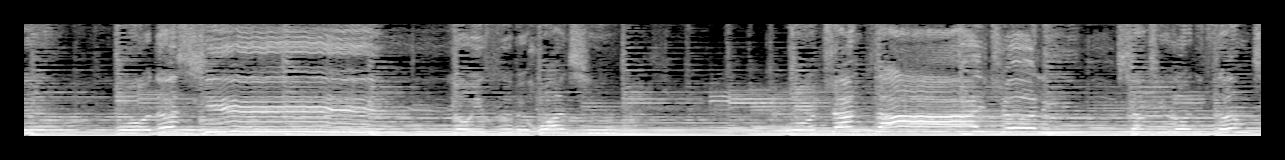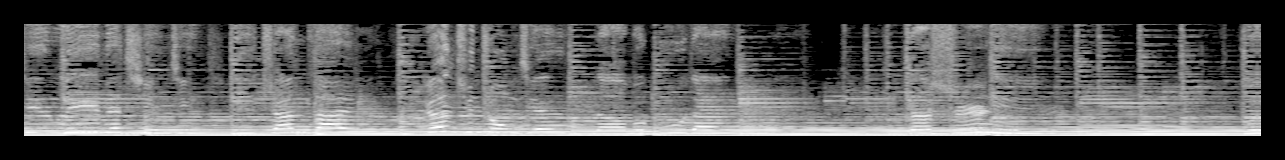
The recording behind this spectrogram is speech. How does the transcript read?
眼。站在这里，想起和你曾经离别情景。你站在人群中间，那么孤单，那是你破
